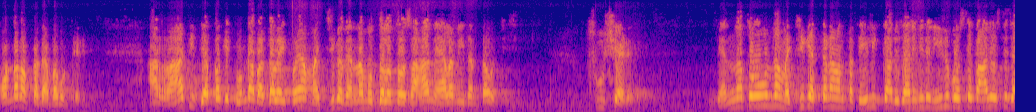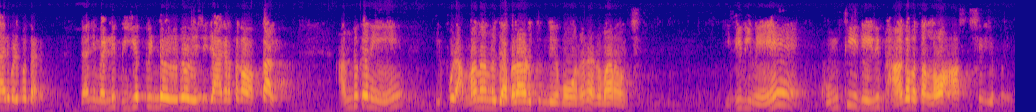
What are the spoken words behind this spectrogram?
కొండను ఒక్క దెబ్బ కొట్టాడు ఆ రాతి దెబ్బకి కుండ బద్దలైపోయి ఆ మజ్జిగ వెన్న ముద్దలతో సహా నేల మీదంతా వచ్చేసి చూశాడు. వెన్నతో ఉన్న మజ్జిగ ఎత్తడం అంత తేలిక కాదు. దాని మీద నీళ్ళు పోస్తే కాలేస్తే జారి పడిపోతారు. దాన్ని మళ్ళీ బియ్య పిండో ఏదో వేసి జాగ్రత్తగా వస్తాలి అందుకని ఇప్పుడు అమ్మ నన్ను దెబ్బలాడుతుందేమో అని అనుమానం వచ్చింది. ఇది వినే కుంతీదేవి భాగవతంలో ఆశ్చర్యపోయింది.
